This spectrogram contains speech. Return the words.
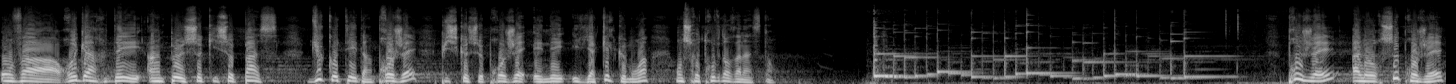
on va regarder un peu ce qui se passe du côté d'un projet, puisque ce projet est né il y a quelques mois. On se retrouve dans un instant. Projet, alors ce projet,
